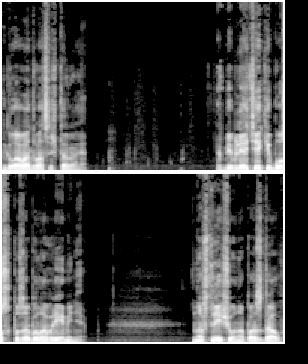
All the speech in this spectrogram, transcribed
Глава 22. В библиотеке Босх позабыл о времени. На встречу он опоздал.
